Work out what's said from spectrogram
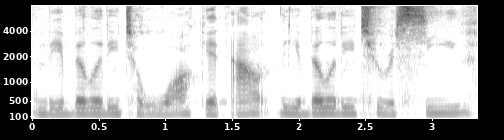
and the ability to walk it out, the ability to receive.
